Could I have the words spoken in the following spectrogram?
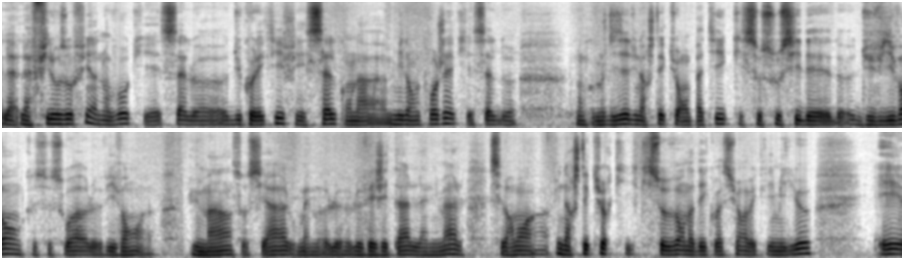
la, philosophie à nouveau qui est celle du collectif et celle qu'on a mis dans le projet, qui est celle de, donc comme je disais, d'une architecture empathique qui se soucie du vivant, que ce soit le vivant humain, social ou même le, végétal, l'animal. C'est vraiment un- une architecture qui, se veut en adéquation avec les milieux et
